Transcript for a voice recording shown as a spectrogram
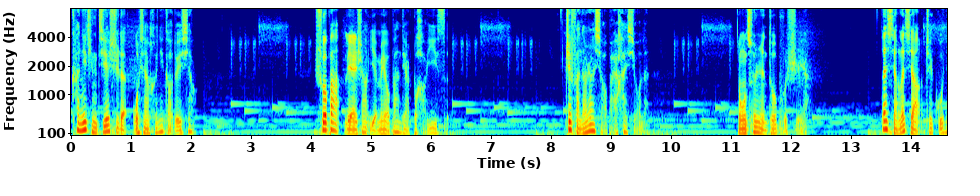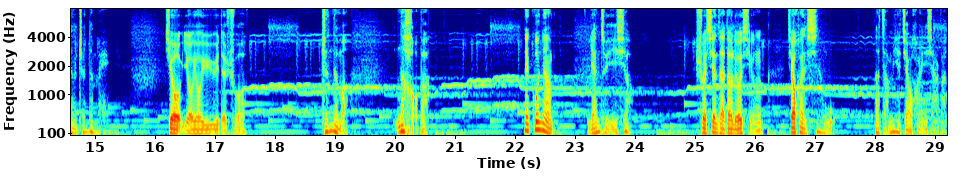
看你挺结实的，我想和你搞对象。”说罢，脸上也没有半点不好意思。这反倒让小白害羞了。农村人多朴实呀。但想了想，这姑娘真的美，就犹犹豫豫的说：“真的吗？那好吧。”那姑娘掩嘴一笑，说现在都流行交换信物，那咱们也交换一下吧。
